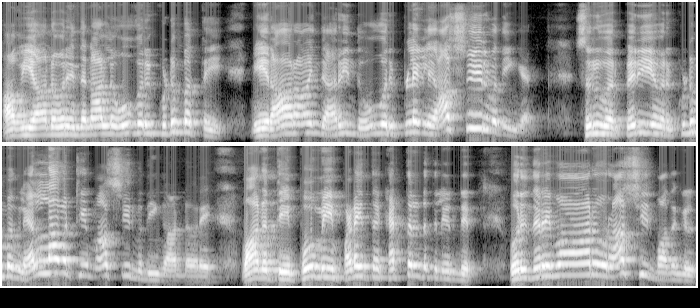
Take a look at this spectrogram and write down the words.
ஆவியானவர் இந்த நாள்ல ஒவ்வொரு குடும்பத்தை நீர் ஆராய்ந்து அறிந்து ஒவ்வொரு பிள்ளைகளை ஆசீர்வதிங்க. சிறுவர் பெரியவர் குடும்பங்கள் எல்லாவற்றையும் ஆசீர்வதிங்க ஆண்டவரே. வானத்தையும் பூமியும் படைத்த கத்தரிடத்திலிருந்து ஒரு நிறைவான ஒரு ஆசீர்வாதங்கள்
